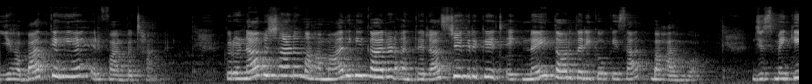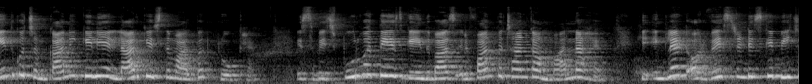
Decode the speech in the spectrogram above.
यह बात कही है इरफान पठान ने। कोरोना विषाणु महामारी के कारण अंतर्राष्ट्रीय क्रिकेट एक नए तौर तरीकों के साथ बहाल हुआ, जिसमें गेंद को चमकाने के लिए लार के इस्तेमाल पर रोक है। इस बीच पूर्व तेज गेंदबाज इरफान पठान का मानना है कि इंग्लैंड और वेस्ट इंडीज के बीच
